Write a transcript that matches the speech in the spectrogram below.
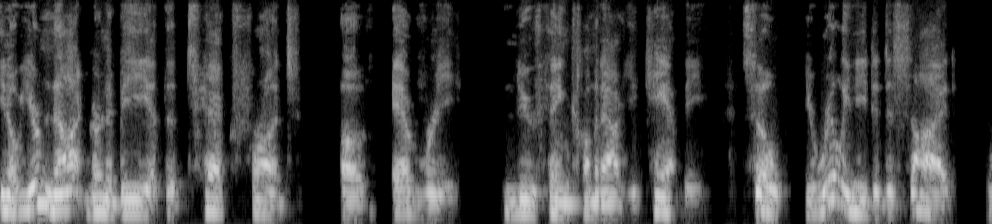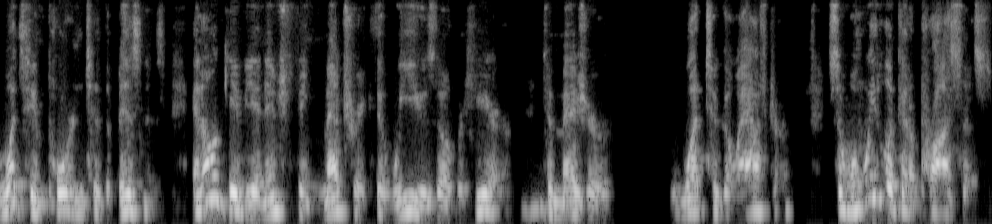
You know, you're not going to be at the tech front of every new thing coming out. You can't be. So you really need to decide what's important to the business. And I'll give you an interesting metric that we use over here to measure what to go after. So when we look at a process,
